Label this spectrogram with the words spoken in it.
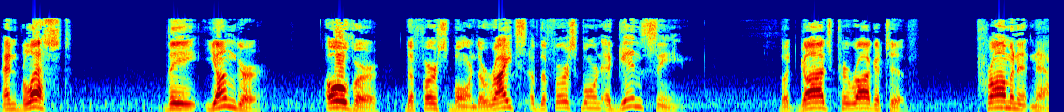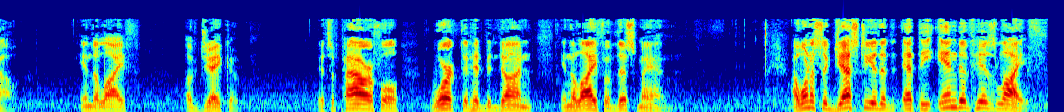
and blessed the younger over the firstborn. The rights of the firstborn again seen, but God's prerogative prominent now in the life of Jacob. It's a powerful work that had been done in the life of this man. I want to suggest to you that at the end of his life,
